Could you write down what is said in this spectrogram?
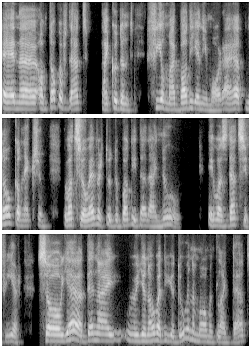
And uh, on top of that, I couldn't feel my body anymore. I had no connection whatsoever to the body that I knew. It was that severe. So yeah, then I, you know, what do you do in a moment like that?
